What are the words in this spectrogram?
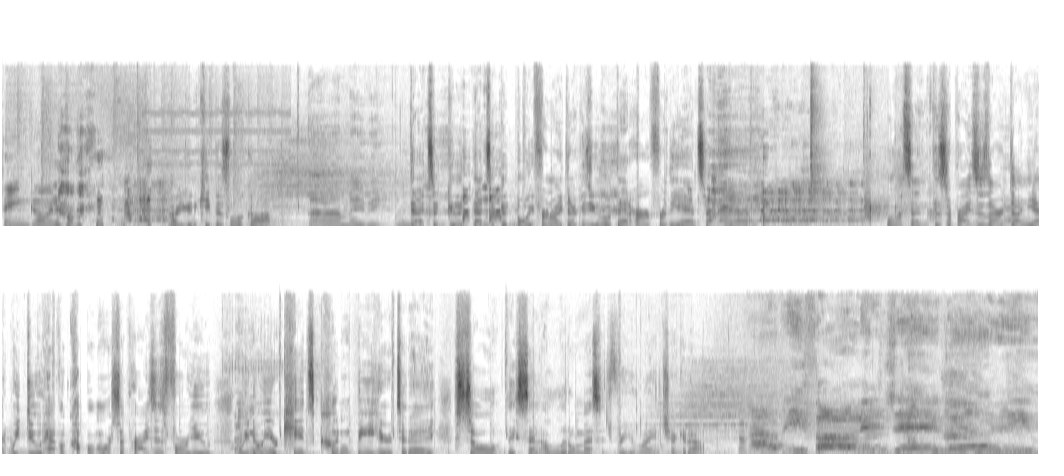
thing going on. Are you going to keep this look up? Uh, maybe. That's a good. That's a good boyfriend right there because you looked at her for the answer. Yeah. Well, listen, the surprises aren't done yet. We do have a couple more surprises for you. We know your kids couldn't be here today, so they sent a little message for you, Lane. Check it out. Happy Father's Day, Daddy. We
